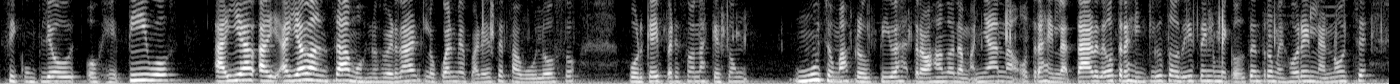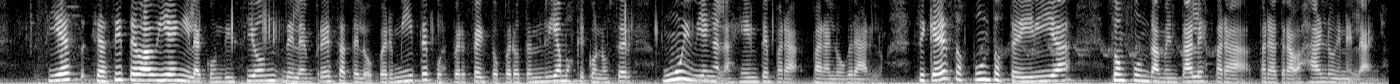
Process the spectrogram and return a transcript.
si cumplió objetivos. Ahí, ahí, avanzamos, ¿no es verdad? Lo cual me parece fabuloso porque hay personas que son mucho más productivas trabajando en la mañana, otras en la tarde, otras incluso dicen me concentro mejor en la noche si, es, si así te va bien y la condición de la empresa te lo permite, pues perfecto, pero tendríamos que conocer muy bien a la gente para, lograrlo. Así que esos puntos, te diría, son fundamentales para, trabajarlo en el año.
